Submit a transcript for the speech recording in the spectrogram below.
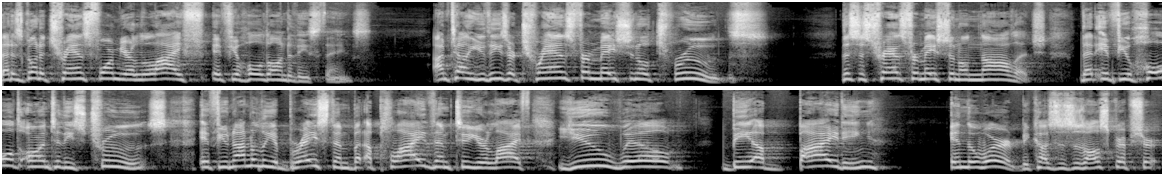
that is going to transform your life if you hold on to these things. I'm telling you, these are transformational truths. This is transformational knowledge that if you hold on to these truths, if you not only embrace them, but apply them to your life, you will be abiding in the word because this is all scripture.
